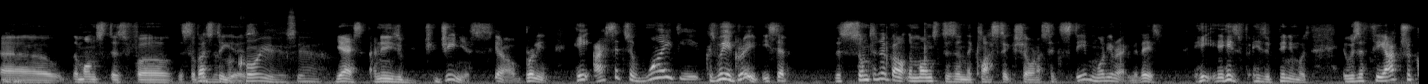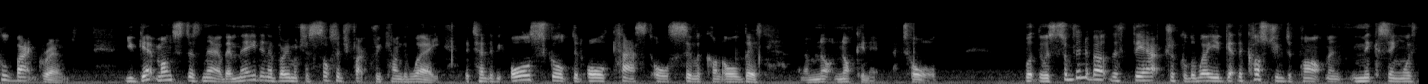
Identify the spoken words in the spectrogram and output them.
uh, the monsters for the Sylvester the years. McCoy years, yeah. Yes, and he's a genius, you know, brilliant. He, I said to him, why do you? Because we agreed. He said, "There's something about the monsters in the classic show," and I said, "Stephen, what do you reckon it is?" He, his his opinion was it was a theatrical background. You get monsters now; they're made in a very much a sausage factory kind of way. They tend to be all sculpted, all cast, all silicon, all this. And I'm not knocking it at all. But there was something about the theatrical, the way you get the costume department mixing with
